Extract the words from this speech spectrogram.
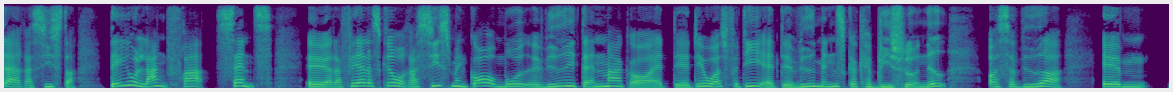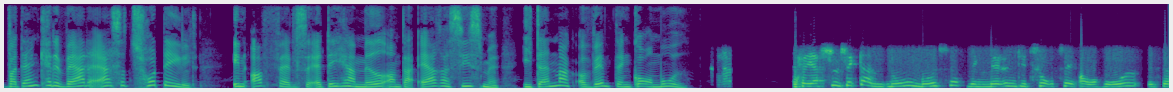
der er racister. Det er jo langt fra sandt. Øh, og der er flere, der skriver, at racismen går mod øh, hvide i Danmark, og at øh, det er jo også fordi, at øh, hvide mennesker kan blive slået ned, og så videre. Øhm, hvordan kan det være, at der er så todelt en opfattelse af det her med, om der er racisme i Danmark, og hvem den går mod? Altså, jeg synes ikke, der er nogen modsætning mellem de to ting overhovedet. Altså,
